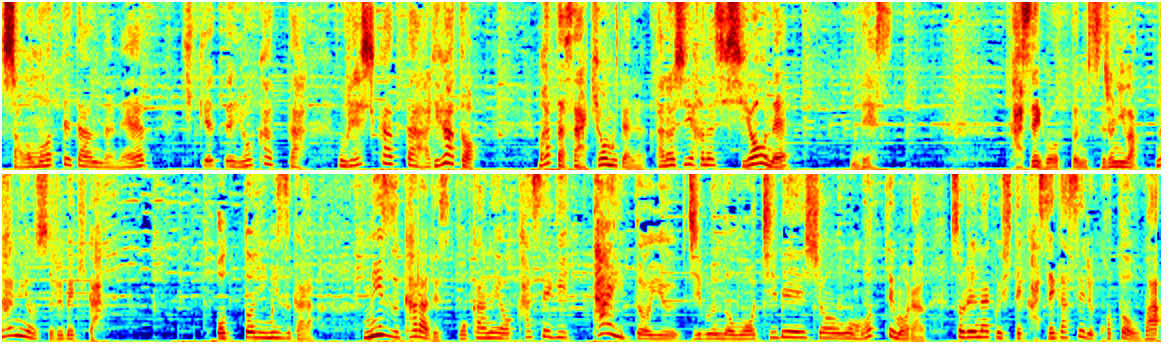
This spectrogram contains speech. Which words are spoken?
そう思ってたんだね。聞けてよかった。嬉しかった。ありがとう。またさ、今日みたいな楽しい話しようね。です。稼ぐ夫にするには何をするべきか。夫に自ら、自らです。お金を稼ぎたいという自分のモチベーションを持ってもらう。それなくして稼がせることは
